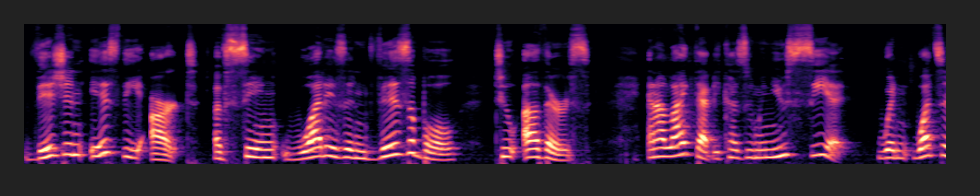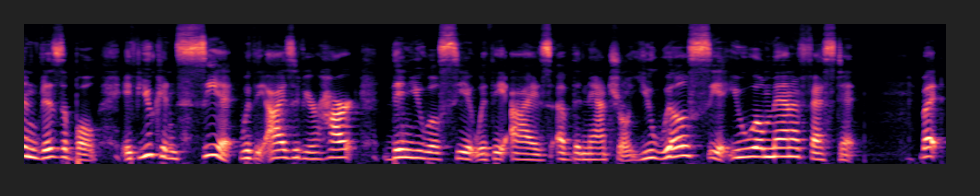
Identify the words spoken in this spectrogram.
vision is the art of seeing what is invisible to others. And I like that because when you see it when what's invisible, if you can see it with the eyes of your heart, then you will see it with the eyes of the natural. You will see it, you will manifest it. But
